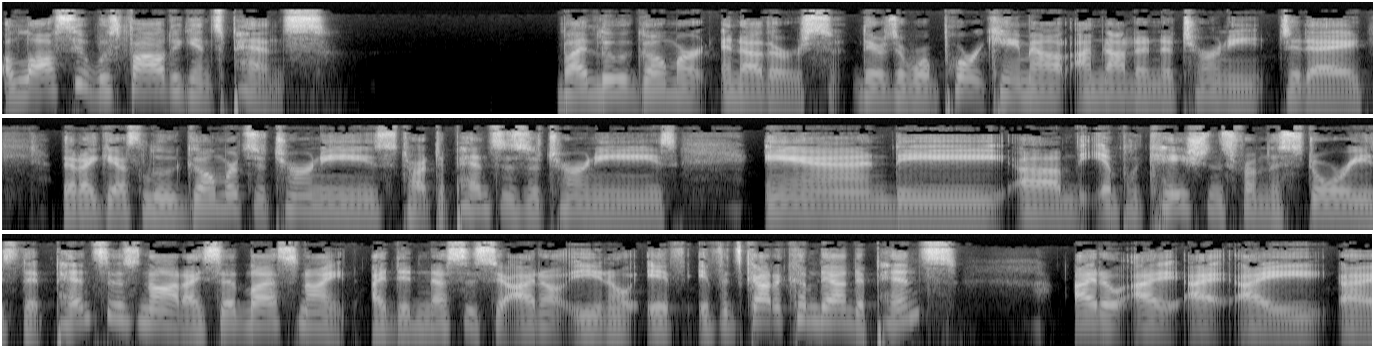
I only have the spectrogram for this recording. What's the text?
A lawsuit was filed against Pence by Louie Gohmert and others. There's a report came out. I'm not an attorney today that I guess Louie Gohmert's attorneys talked to Pence's attorneys and the um, the implications from the stories that Pence is not. I said last night. I didn't necessarily. I don't. You know, if if it's got to come down to Pence, I don't. I I I, I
